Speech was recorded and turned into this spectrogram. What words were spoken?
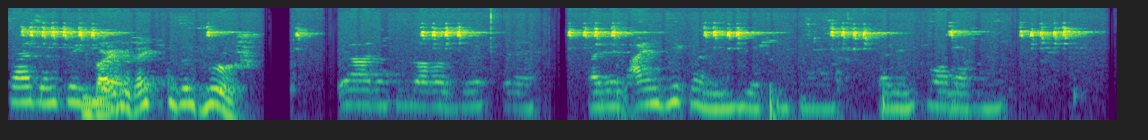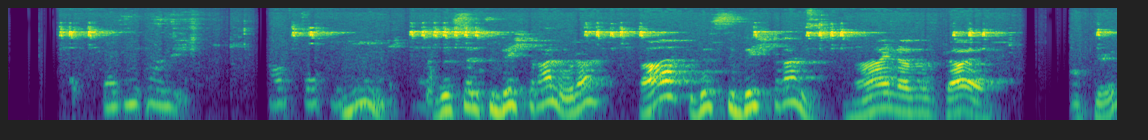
zwei sind für hier. rechten sind Hirsch. Ja, das ist aber äh, Bei dem einen sieht man ihn hier schon mal. Bei dem vorderen. Da sieht man hauptsächlich. Du bist denn zu dicht dran, oder? Was? Du bist zu dicht dran. Nein, das ist geil. Okay.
